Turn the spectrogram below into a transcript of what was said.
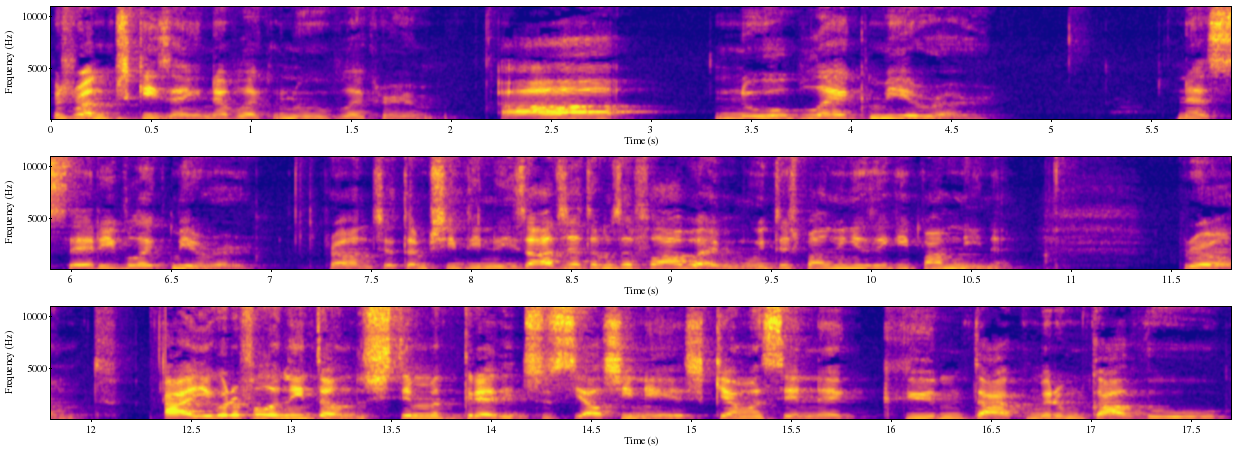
Mas pronto, pesquisem na Black, no Black Mirror. Ah, no Black Mirror. Na série Black Mirror. Pronto, já estamos sintonizados, já estamos a falar bem. Muitas palminhas aqui para a menina. Pronto. Ah, e agora falando então do sistema de crédito social chinês, que é uma cena que me está a comer um bocado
